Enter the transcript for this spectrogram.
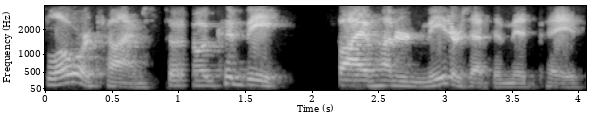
slower times. So it could be 500 meters at the mid pace,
